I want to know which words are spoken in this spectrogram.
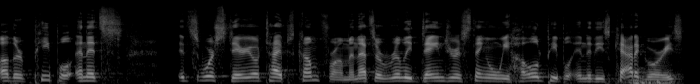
other people, and it's it's where stereotypes come from, and that's a really dangerous thing when we hold people into these categories.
